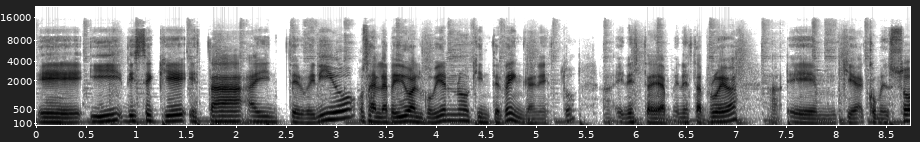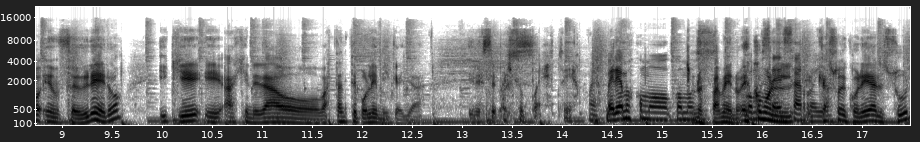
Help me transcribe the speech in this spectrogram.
eh, y dice que está ha intervenido, o sea, le ha pedido al gobierno que intervenga en esto, ah, en esta, en esta prueba, ah, eh, que comenzó en febrero y que eh, ha generado bastante polémica ya en ese Por país. supuesto, ya. Bueno, veremos cómo, cómo, No es para menos. Es como el, el caso de Corea del Sur,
